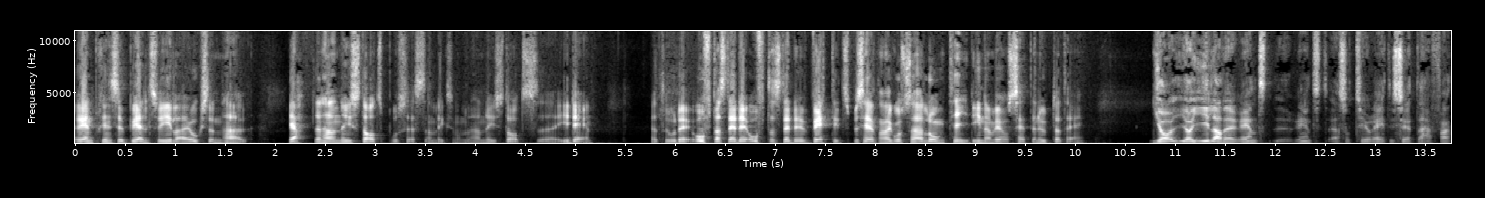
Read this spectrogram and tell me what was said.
rent principiellt så gillar jag också den här, ja, den här nystartsprocessen, liksom, den här nystartsidén. Jag tror det, oftast är det, oftast är det vettigt, speciellt när det har gått så här lång tid innan vi har sett en uppdatering. Jag, jag gillar det rent, rent alltså, teoretiskt sett, det här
